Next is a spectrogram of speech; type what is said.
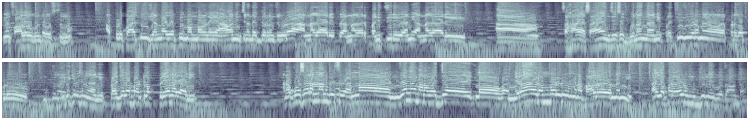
మేము ఫాలో అవ్వకుండా వస్తున్నాం. అప్పుడు పార్టీ జెండా చెప్పి మమ్మల్ని ఆహ్వానించిన దగ్గర నుంచి కూడా అన్నగారి అన్నగారి పనితీరు కానీ అన్నగారి సహాయ సహాయం చేసే గుణం కానీ ప్రతిదీ కూడా మేము ఎప్పటికప్పుడు డెడికేషన్ కానీ ప్రజల పట్ల ప్రేమ కానీ ఒకసారి అన్న అనిపిస్తుంది అన్న నిజంగా మన మధ్య ఇట్లా ఒక నిరాడంబరుడు మన బాలరాజు అన్నని నాకు ఎప్పటికప్పుడు ముగ్గులు అయిపోతా ఉంటాం.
